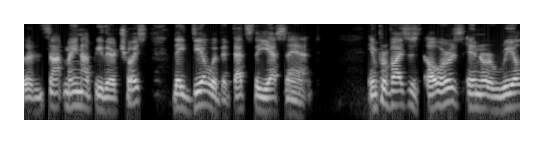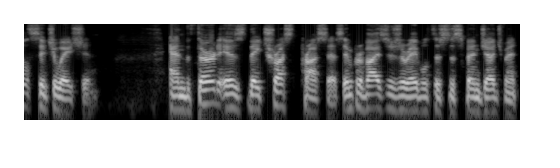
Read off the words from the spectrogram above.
it's not may not be their choice. They deal with it. That's the yes and. Improvisers always in a real situation. And the third is they trust process. Improvisers are able to suspend judgment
